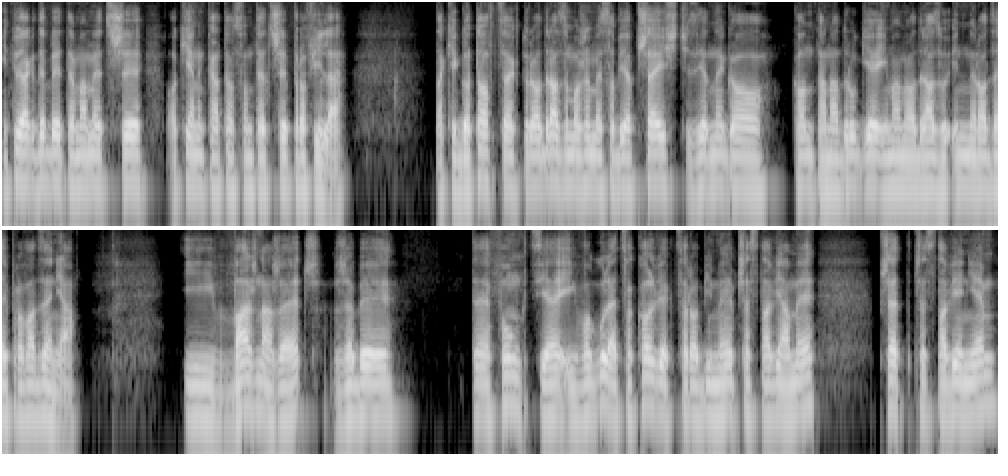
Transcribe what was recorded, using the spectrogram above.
I tu jak gdyby te mamy trzy okienka, to są te trzy profile. Takie gotowce, które od razu możemy sobie przejść z jednego konta na drugie i mamy od razu inny rodzaj prowadzenia. I ważna rzecz, żeby te funkcje i w ogóle cokolwiek, co robimy, przestawiamy przed przestawieniem,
